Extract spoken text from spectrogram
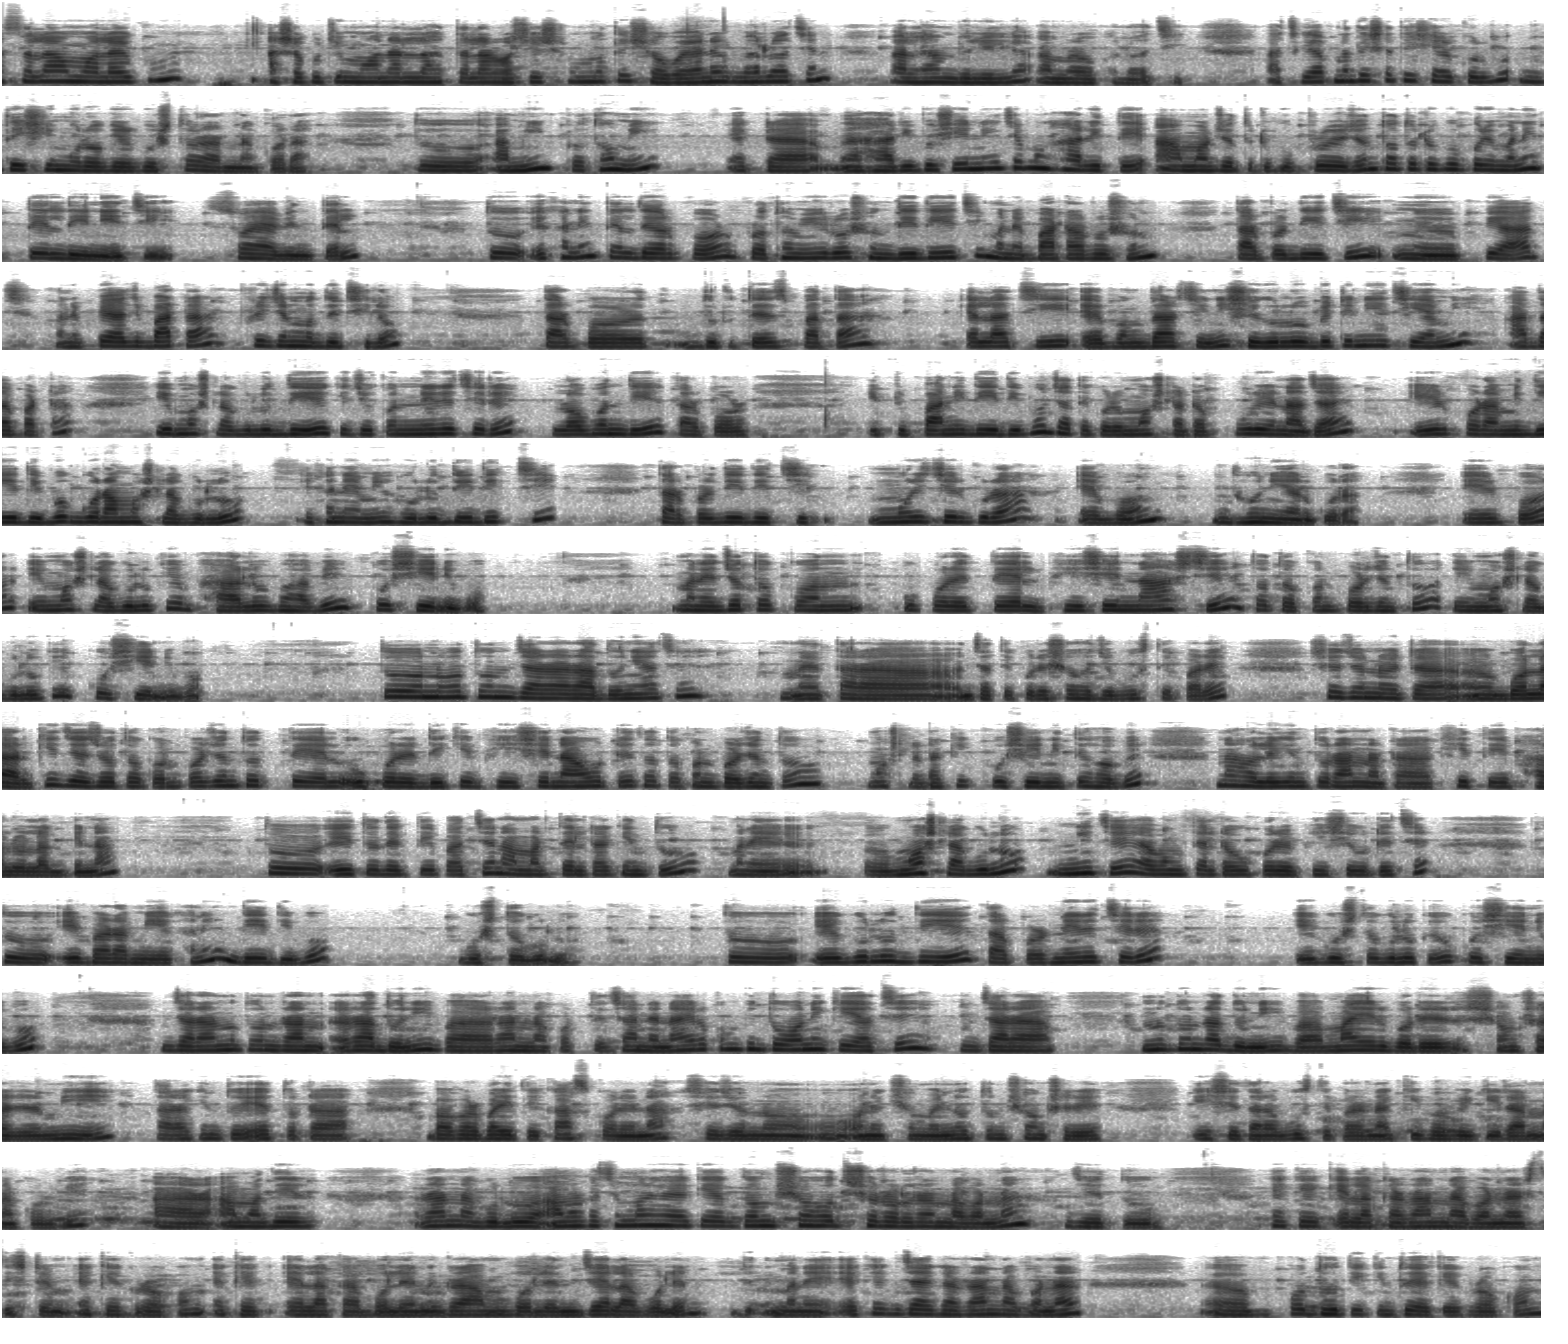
আসসালামু আলাইকুম। আশা করছি মহান আল্লাহ তালার অশেষ সম্মতে সবাই অনেক ভালো আছেন। আলহামদুলিল্লাহ, আমরাও ভালো আছি। আজকে আপনাদের সাথে শেয়ার করব দেশি মোরগের গোস্ত রান্না করা। তো আমি প্রথমেই একটা হাঁড়ি বসিয়ে নিয়েছি এবং হাঁড়িতে আমার যতটুকু প্রয়োজন ততটুকু পরিমাণে তেল দিয়ে নিয়েছি, সয়াবিন তেল। তো এখানে তেল দেওয়ার পর প্রথমেই রসুন দিয়ে দিয়েছি মানে বাটা রসুন। তারপর দিয়েছি পেঁয়াজ মানে পেঁয়াজ বাটা ফ্রিজের মধ্যে ছিল। তারপর দুটো তেজপাতা এলাচি এবং দারচিনি সেগুলো বেটে নিয়েছি আমি আদা বাটা। এই মশলাগুলো দিয়ে কিছুক্ষণ নেড়ে চেড়ে লবণ দিয়ে তারপর একটু পানি দিয়ে দিব যাতে করে মশলাটা পুড়ে না যায়। এরপর আমি দিয়ে দিব গোড়া মশলাগুলো। এখানে আমি হলুদ দিয়ে দিচ্ছি, তারপর দিয়ে দিচ্ছি মরিচের গুঁড়া এবং ধনিয়ার গুঁড়া। এরপর এই মশলাগুলোকে ভালোভাবে কষিয়ে নিব। মানে যতক্ষণ উপরে তেল ভেসে না আসছে ততক্ষণ পর্যন্ত এই মশলাগুলোকে কষিয়ে নিব। তো নতুন যারা রাঁধুনি আছে তারা যাতে করে সহজে বুঝতে পারে। সেজন্য এটা বলা আর কি যে যতক্ষণ পর্যন্ত তেল উপরের দিকে ভেসে না ওঠে, ততক্ষণ পর্যন্ত মশলাটাকে কষিয়ে নিতে হবে। না হলে কিন্তু রান্নাটা খেতে ভালো লাগবে না। তো এই তো দেখতেই পাচ্ছেন, আমার তেলটা কিন্তু মানে মশলাগুলো নিচে এবং তেলটা উপরে ভেসে উঠেছে। তো এবার আমি এখানে দিয়ে দিব গোস্তগুলো। তো এগুলো দিয়ে তারপর নেড়ে চেড়ে এই গোস্তগুলোকেও কষিয়ে নিব। যারা নতুন রান, রাঁধুনি বা রান্না করতে জানে না, এরকম কিন্তু অনেকেই আছে যারা নতুন রাঁধুনি বা মায়ের ঘরের সংসারের মেয়ে, তারা কিন্তু এতটা বাবার বাড়িতে কাজ করে না। সেজন্য অনেক সময় নতুন সংসারে এসে তারা বুঝতে পারে না কীভাবে কি রান্না করবে। আর আমাদের রান্নাগুলো আমার কাছে মনে হয় কি একদম সহজ, সরল রান্নাবান্না। যেহেতু এক এক এলাকার রান্নাবান্নার সিস্টেম এক এক রকম। এক এক এলাকা বলেন, গ্রাম বলেন, জেলা বলেন মানে এক এক জায়গার রান্নাবান্নার পদ্ধতি কিন্তু এক এক রকম।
